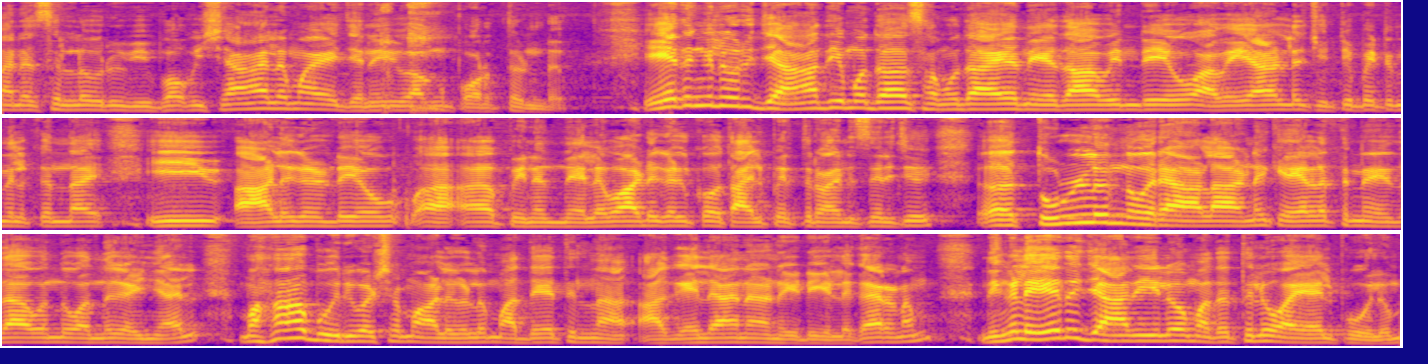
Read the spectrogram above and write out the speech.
മനസ്സുള്ള ഒരു വിഭ വിശാലമായ ജനവിഭാഗം പുറത്തുണ്ട്. ഏതെങ്കിലും ഒരു ജാതി മത സമുദായ നേതാവിന്റെയോ അവയാളുടെ ചുറ്റിപ്പറ്റി നിൽക്കുന്ന ഈ ആളുകളുടെയോ പിന്നെ നിലപാടുകൾക്കോ താല്പര്യത്തിനോ അനുസരിച്ച് തുള്ളുന്ന ഒരാളാണ് കേരളത്തിന്റെ നേതാവെന്ന് വന്നു കഴിഞ്ഞാൽ മഹാഭൂരിപക്ഷം ആളുകളും അദ്ദേഹത്തിൽ നിന്ന് അകലാനാണ് ഇടയുള്ളത്. കാരണം നിങ്ങൾ ഏത് ജാതിയിലോ മതത്തിലോ ആയാൽ പോലും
